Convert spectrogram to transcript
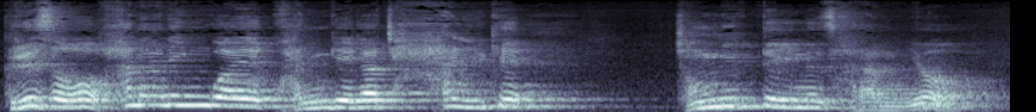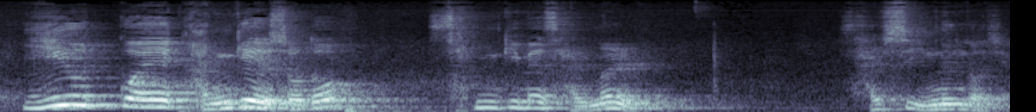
그래서 하나님과의 관계가 잘 이렇게 정립되어 있는 사람은요, 이웃과의 관계에서도 섬김의 삶을 살 수 있는 거죠.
